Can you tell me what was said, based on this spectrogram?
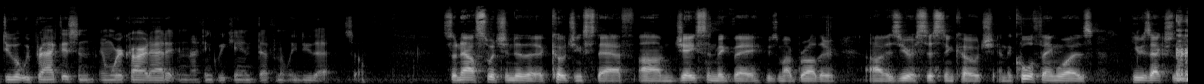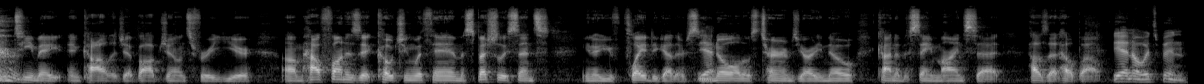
do what we practice and, and work hard at it, and I think we can definitely do that. So. So now switching to the coaching staff, um, Jason McVeigh, who's my brother, uh, is your assistant coach. And the cool thing was he was actually your teammate in college at Bob Jones for a year. Um, how fun is it coaching with him, especially since you know you've played together, so Yeah. you know all those terms, you already know kind of the same mindset. How's that help out? Yeah, no, it's been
